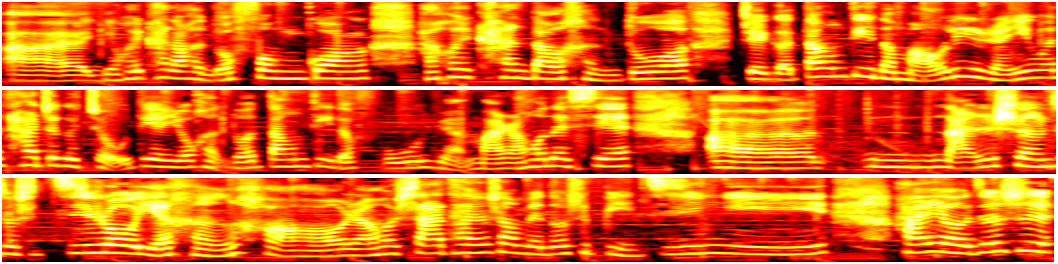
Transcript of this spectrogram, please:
啊、你会看到很多风光，还会看到很多这个当地的毛利人，因为它这个酒店有很多当地的服务员嘛，然后那些呃嗯男生就是肌肉也很好，然后沙滩上面都是比基尼，还有就是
